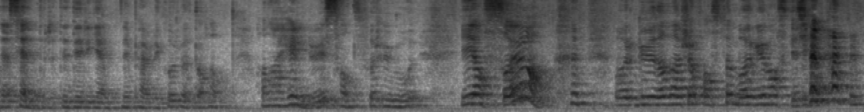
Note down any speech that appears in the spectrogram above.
Jeg sendte det til dirigenten i Pernicor. vet du. Han, han har heldigvis sans for humor. Jaså, ja. Vår Gud, han er så fast en borg i vaskekjelleren.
